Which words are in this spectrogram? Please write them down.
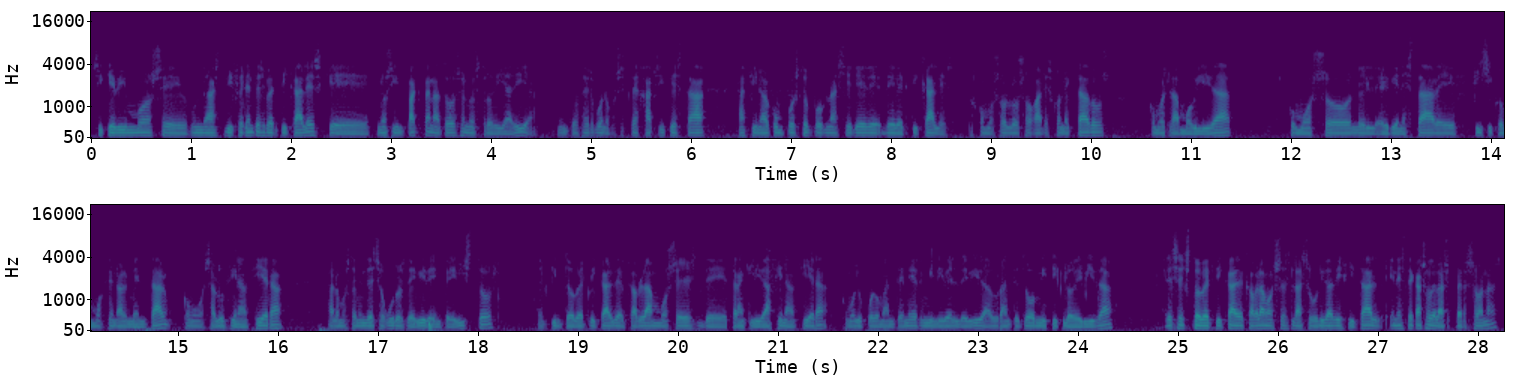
sí que vimos eh, unas diferentes verticales que nos impactan a todos en nuestro día a día. Entonces, bueno, pues este hub sí que está al final compuesto por una serie de, verticales, pues como son los hogares conectados, como es la movilidad, como son el, bienestar eh, físico, emocional, mental, como salud financiera. Hablamos también de seguros de vida imprevistos, el quinto vertical del que hablamos es de tranquilidad financiera, cómo yo puedo mantener mi nivel de vida durante todo mi ciclo de vida. El sexto vertical del que hablamos es la seguridad digital, en este caso de las personas,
